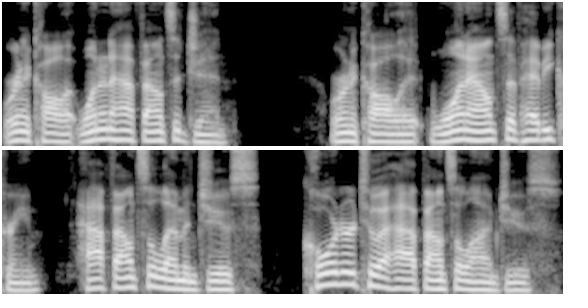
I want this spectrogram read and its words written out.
we're going to call it one and a half ounce of gin. We're going to call it one ounce of heavy cream, half ounce of lemon juice, quarter to a half ounce of lime juice,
